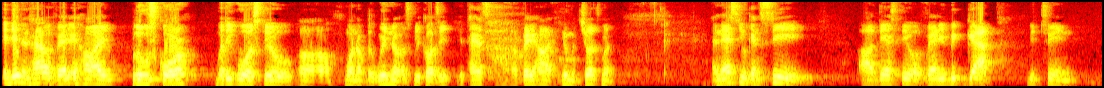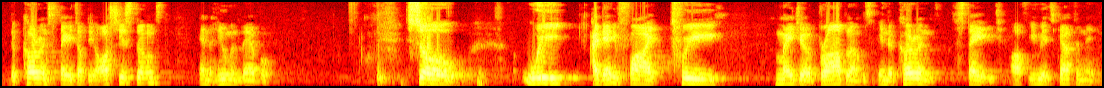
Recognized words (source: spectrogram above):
it didn't have a very high BLEU score, but it was still uh, one of the winners because it, it, has a very high human judgment. And as you can see, uh, there's still a very big gap between the current state of the OS systems and the human level. So we identified three major problems in the current stage of image captioning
